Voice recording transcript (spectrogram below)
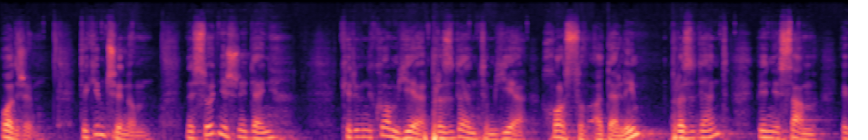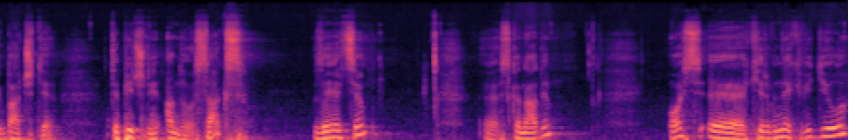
Отже, таким чином, на сьогоднішній день керівником є, президентом є Хорсов Адалі, президент. Він є сам, як бачите, типічний англосакс, здається, е, з Канади. Ось е, керівник відділу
